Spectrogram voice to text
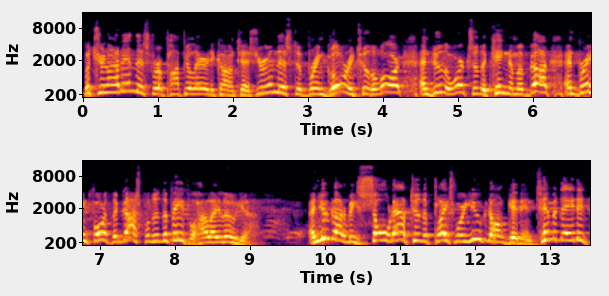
But you're not in this for a popularity contest. You're in this to bring glory to the Lord and do the works of the kingdom of God and bring forth the gospel to the people. Hallelujah. And you've got to be sold out to the place where you don't get intimidated,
